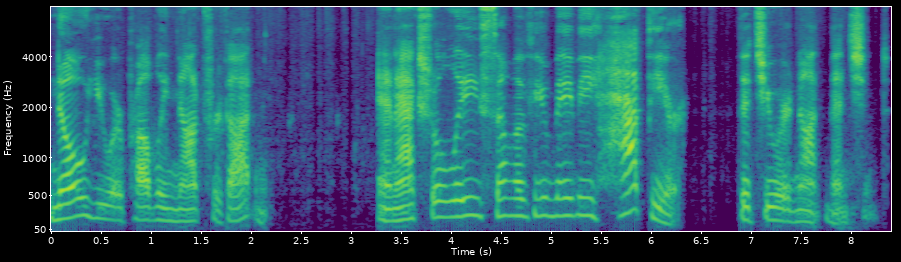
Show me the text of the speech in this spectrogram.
Know you are probably not forgotten. And actually, some of you may be happier that you are not mentioned.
